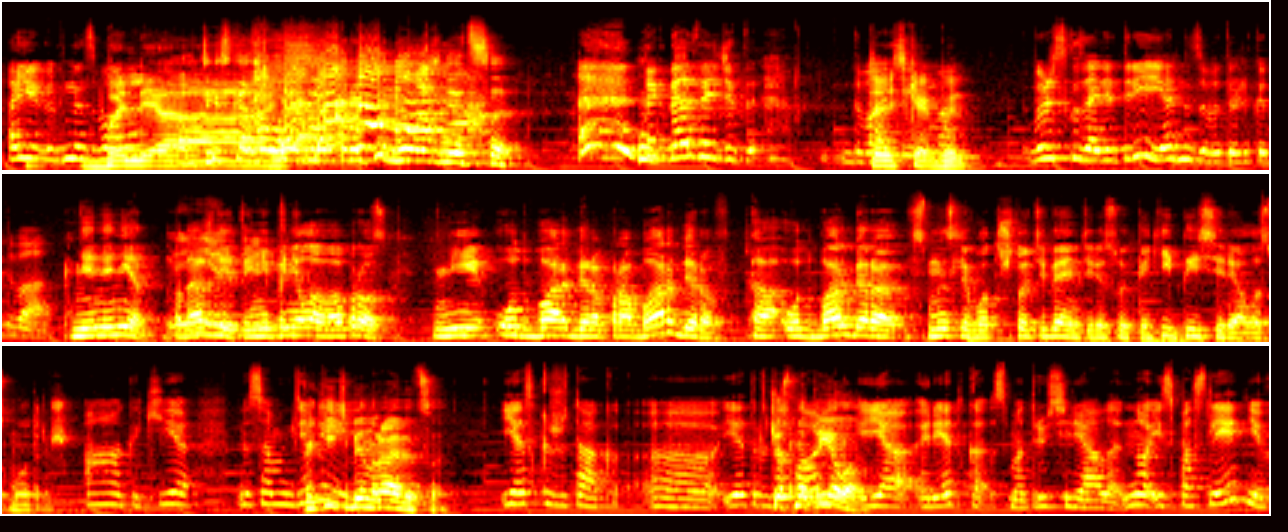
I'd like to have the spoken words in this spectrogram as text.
А я как назвала? Бля. А ты сказала Эдвард руки-ножницы. Тогда, значит, два. То есть, как бы- Вы же сказали три, я назову только два. Не-не-не, подожди, Нет, ты не поняла вопрос. Не от Барбера про Барберов, а от Барбера, в смысле, вот что тебя интересует, какие ты сериалы смотришь, А, какие... На самом деле... какие тебе нравятся. Я скажу так, э, я трудоголик, Чё смотрела? и я редко смотрю сериалы. Но из последних,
